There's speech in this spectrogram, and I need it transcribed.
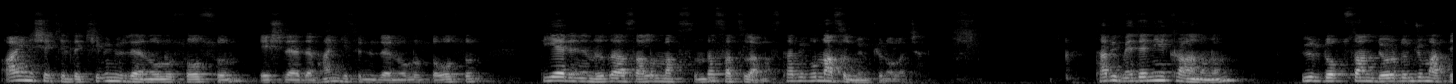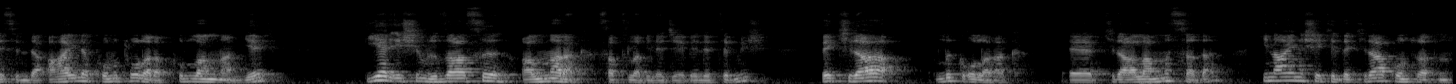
aynı şekilde kimin üzerine olursa olsun eşlerden hangisinin üzerine olursa olsun diğerinin rızası alınmaksızın da satılamaz. Tabi bu nasıl mümkün olacak? Tabi Medeni Kanun'un 194. maddesinde aile konutu olarak kullanılan yer diğer eşin rızası alınarak satılabileceği belirtilmiş ve kiralık olarak eğer kiralanmışsa da yine aynı şekilde kira kontratının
